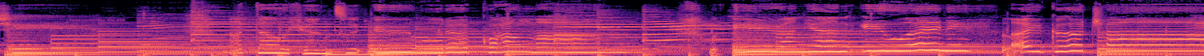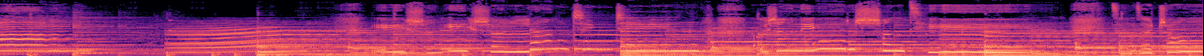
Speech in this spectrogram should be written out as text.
起，那道源自于我的光芒，我依然愿意为你来歌唱。一闪一闪亮晶晶，好像你的身体藏在中。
